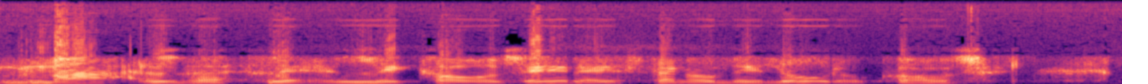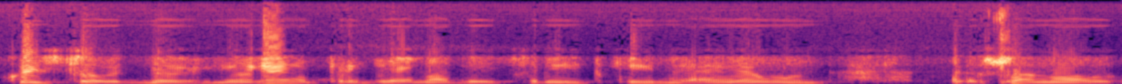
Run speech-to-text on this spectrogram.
ma le, cose restano le loro cose. Questo non è un problema dei un, sono,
